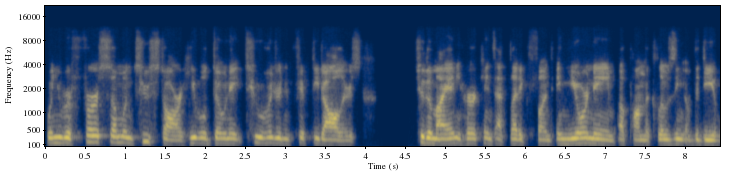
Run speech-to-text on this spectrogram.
when you refer someone to STARR, he will donate $250 to the Miami Hurricanes Athletic Fund in your name upon the closing of the deal.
